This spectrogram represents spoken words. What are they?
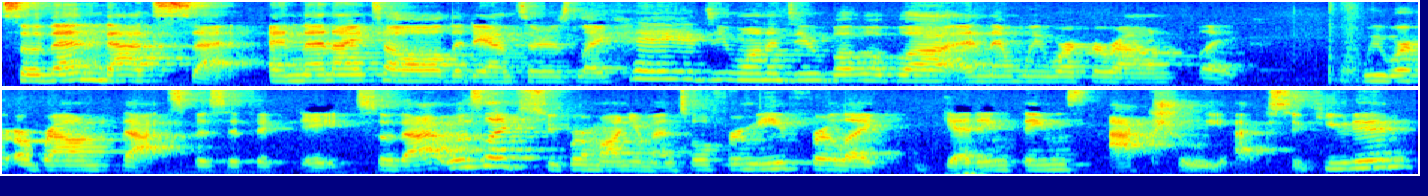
So then that's set. And then I tell all the dancers, like, hey, do you want to do blah, blah, blah? And then we work around, like, we work around that specific date. So that was like super monumental for me for like getting things actually executed.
